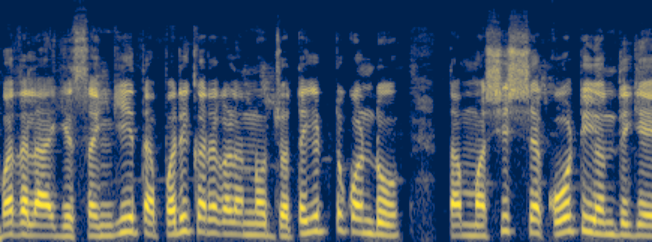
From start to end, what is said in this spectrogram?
ಬದಲಾಗಿ ಸಂಗೀತ ಪರಿಕರಗಳನ್ನು ಜೊತೆಗಿಟ್ಟುಕೊಂಡು ತಮ್ಮ ಶಿಷ್ಯ ಕೋಟಿಯೊಂದಿಗೆ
